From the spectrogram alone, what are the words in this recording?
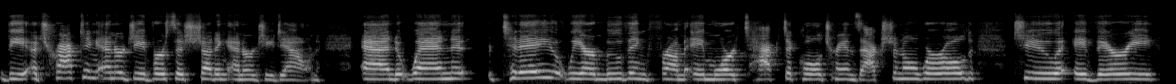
the attracting energy versus shutting energy down. And when today we are moving from a more tactical transactional world to a very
